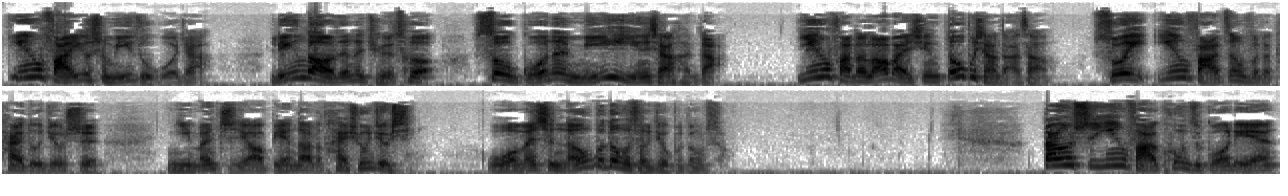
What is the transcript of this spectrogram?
英法又是民主国家，领导人的决策受国内民意影响很大。英法的老百姓都不想打仗，所以英法政府的态度就是：你们只要别闹得太凶就行，我们是能不动手就不动手。当时英法控制国联，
